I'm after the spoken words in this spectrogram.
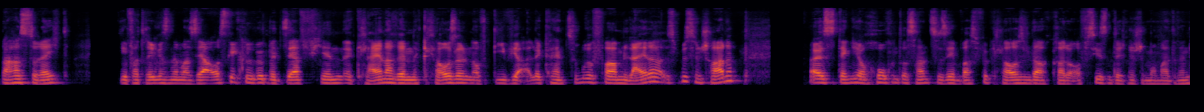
Da hast du recht. Die Verträge sind immer sehr ausgeklügelt mit sehr vielen äh, kleineren Klauseln, auf die wir alle keinen Zugriff haben. Leider ist ein bisschen schade, weil es, denke ich, auch hochinteressant zu sehen, was für Klauseln da auch gerade off-season-technisch immer mal drin.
